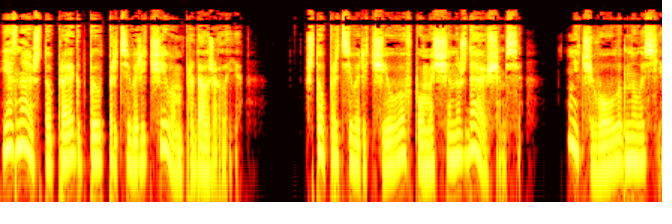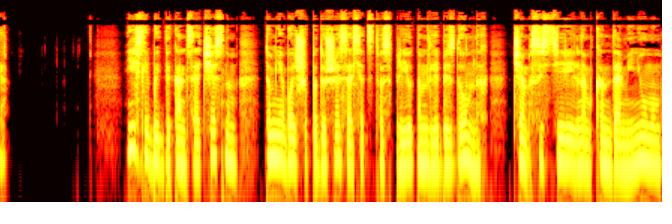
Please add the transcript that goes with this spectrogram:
«Я знаю, что проект был противоречивым», — продолжала я. Что противоречивого в помощи нуждающимся? Ничего, улыбнулась я. Если быть до конца честным, то мне больше по душе соседство с приютом для бездомных, чем со стерильным кондоминиумом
